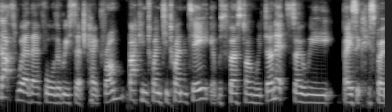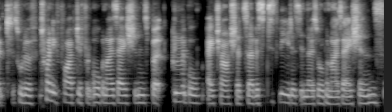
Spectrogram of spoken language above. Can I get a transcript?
That's where, therefore, the research came from. Back in 2020, it was the first time we'd done it. So we basically spoke to sort of 25 different organizations, but global HR shared services leaders in those organizations,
